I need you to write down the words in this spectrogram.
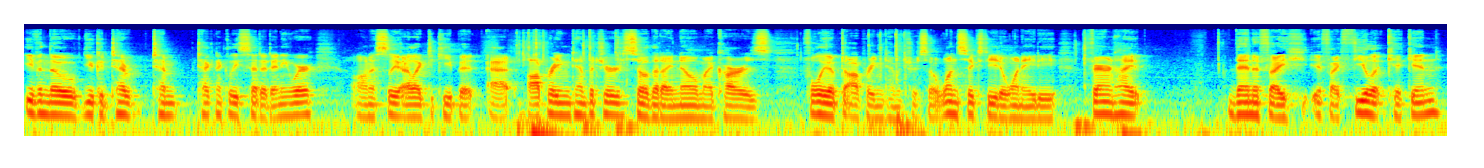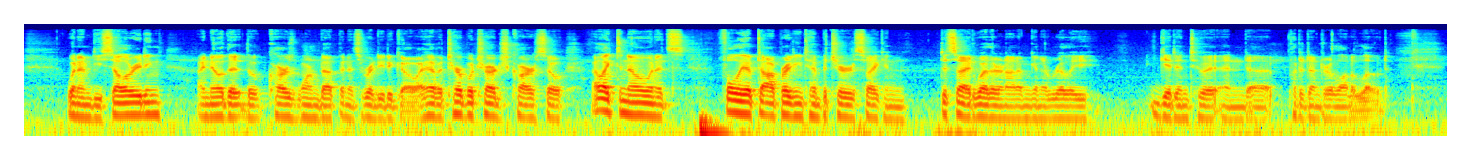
even though you could te technically set it anywhere, honestly, I like to keep it at operating temperature so that I know my car is fully up to operating temperature. So 160 to 180 Fahrenheit. Then if I if I feel it kick in when I'm decelerating, I know that the car's warmed up and it's ready to go. I have a turbocharged car, so I like to know when it's fully up to operating temperature so I can decide whether or not I'm going to really get into it and uh, put it under a lot of load.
